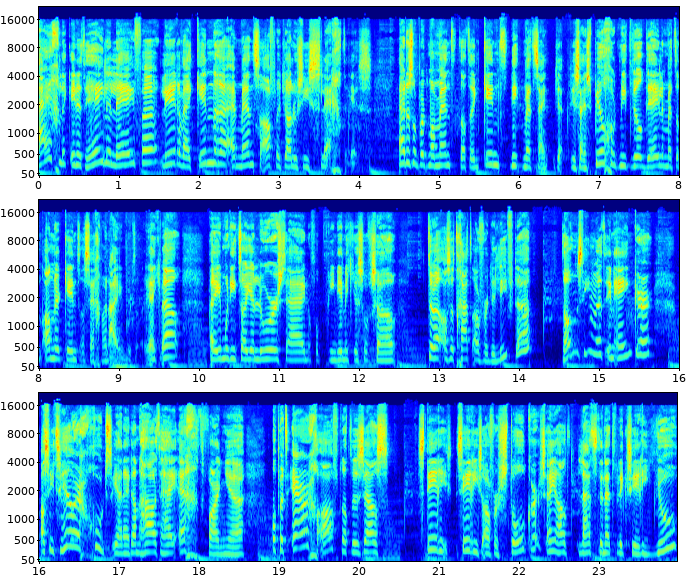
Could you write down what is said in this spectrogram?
Eigenlijk in het hele leven leren wij kinderen en mensen af dat jaloezie slecht is. Dus op het moment dat een kind niet met zijn, zijn speelgoed niet wil delen met een ander kind, dan zeggen we, nou, je moet, weet je wel, eh, je moet niet zo jaloers zijn of op vriendinnetjes of zo. Terwijl als het gaat over de liefde, dan zien we het in één keer als iets heel erg goeds. Ja, nee, dan houdt hij echt van je. Op het erg af dat we zelfs series, series over stalkers, en je had laatst de Netflix-serie You,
